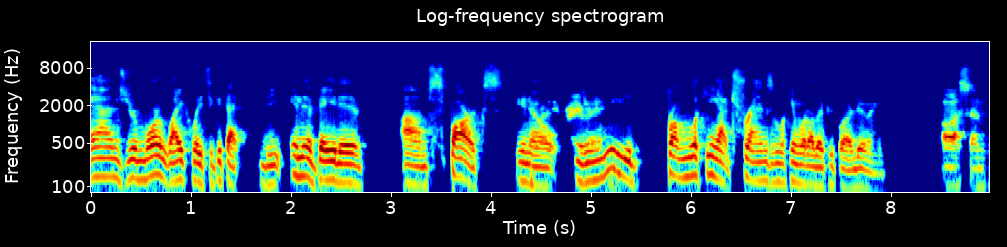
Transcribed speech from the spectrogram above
and you're more likely to get that the innovative um, sparks you know right, right, you right. need from looking at trends and looking at what other people are doing. Awesome.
